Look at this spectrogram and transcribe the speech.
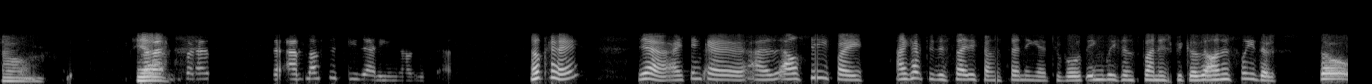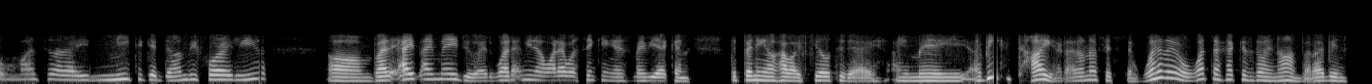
So. Yeah. But, I, but I, I'd love to see that email you sent. Okay. Yeah, I think uh, I'll, I'll see if I I have to decide if I'm sending it to both English and Spanish because honestly, there's so much that I need to get done before I leave. Um, but I I may do it. What you know, what I was thinking is maybe I can, depending on how I feel today, I may I've been tired. I don't know if it's the weather or what the heck is going on, but I've been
